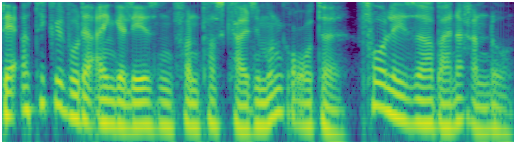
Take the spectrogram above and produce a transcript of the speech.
Der Artikel wurde eingelesen von Pascal Simon Grote, Vorleser bei Narando.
